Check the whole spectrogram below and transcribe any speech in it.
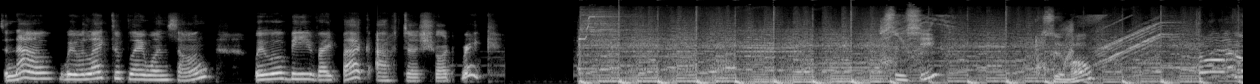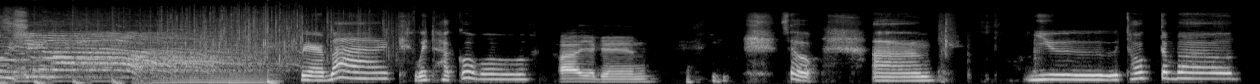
So now we would like to play one song. We will be right back after a short break. Sushi, Sumo? we're back with Jacobo. Hi again. So, um, you talked about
